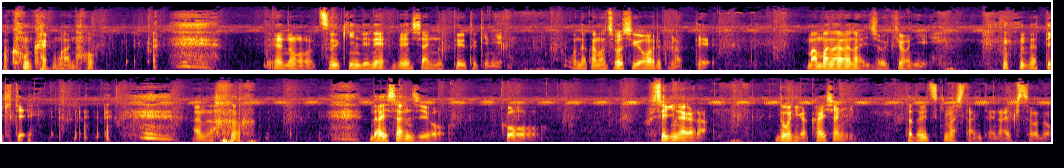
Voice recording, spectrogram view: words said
まあ、今回もあの あの通勤でね電車に乗ってる時にお腹の調子が悪くなってままならない状況に なってきて あの大惨事をこう防ぎながらどうにか会社にたどり着きましたみたいなエピソード。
